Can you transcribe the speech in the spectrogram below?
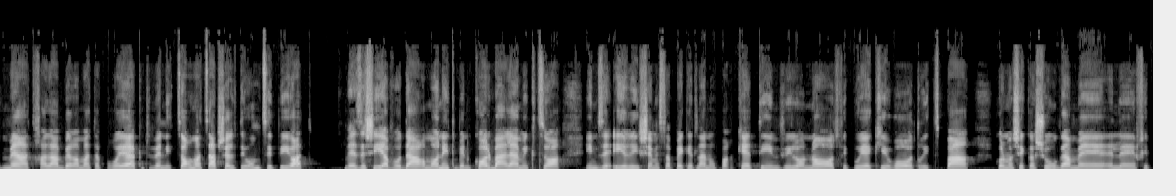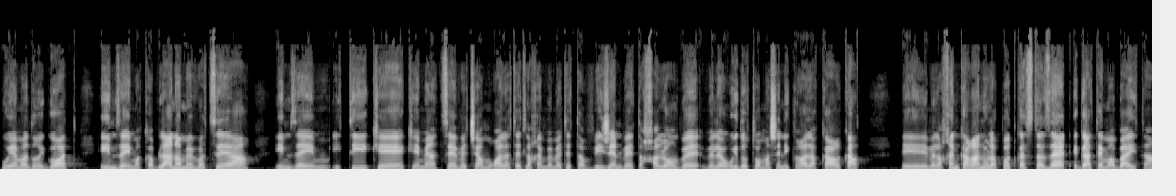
מההתחלה ברמת הפרויקט וניצור מצב של תיאום ציפיות ואיזושהי עבודה הרמונית בין כל בעלי המקצוע, אם זה אירי שמספקת לנו פרקטים, וילונות, חיפויי קירות, רצפה, כל מה שקשור גם uh, לחיפויי מדרגות, אם זה עם הקבלן המבצע, אם זה עם איתי כ- כמעצבת שאמורה לתת לכם באמת את ה vision ואת החלום ו- ולהוריד אותו, מה שנקרא, לקרקע. Uh, ולכן קראנו לפודקאסט הזה, הגעתם הביתה.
